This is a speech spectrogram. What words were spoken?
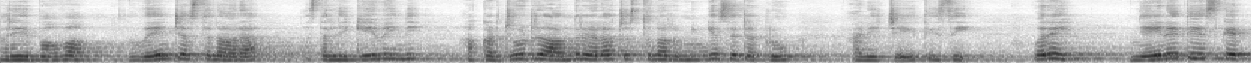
ఒరే బావా నువ్వేం చేస్తున్నావురా? అసలు నీకేమైంది? అక్కడ చూడరా అందరూ ఎలా చూస్తున్నారు? మింగేసేటట్లు అని చేయి తీసి ఒరే నేనైతే ఎస్కేప్.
